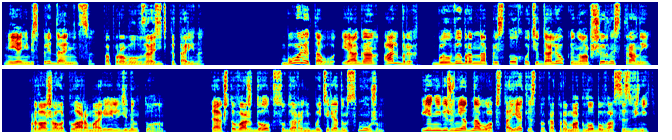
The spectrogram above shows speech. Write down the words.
«Я не беспреданница», — попробовал возразить Катарина. Более того, Иоганн Альбрехт был выбран на престол хоть и далекой, но обширной страны, продолжала Клара Мария ледяным тоном. Так что ваш долг, сударыня, быть рядом с мужем. И я не вижу ни одного обстоятельства, которое могло бы вас извинить.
